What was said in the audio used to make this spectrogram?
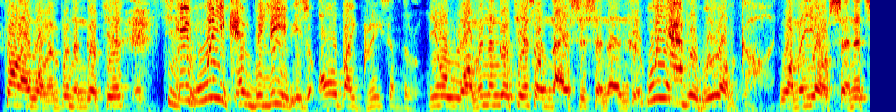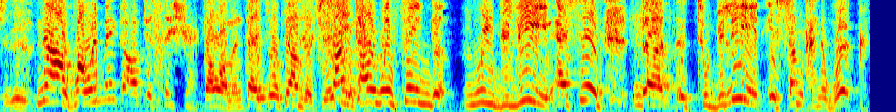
纵然我们不能够接呃信 If 主， we can believe, it's all by grace of the Lord. 因为我们能够接受乃是神的恩典， We have the will of God. 我们有神的旨意。 Now, when we make our decision, 当我们在做这样的决定， sometimes we think that we believe as if that to believe is some kind of work.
